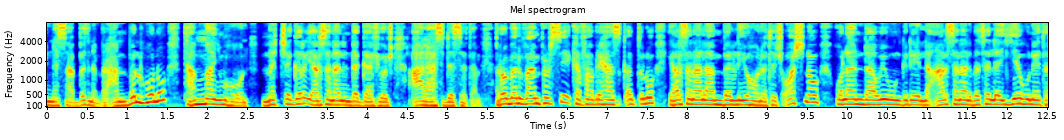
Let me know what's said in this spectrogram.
ይነሳበት ነበር። አምበል ሆኖ ታማኝ መሆን መቸገር የአርሰናልን ደጋፊዎች አላስደሰተም። ሮበን ቫን ፐርሲ ከፋብሪ ፋብሪሃዝ ቀጥሎ የአርሰናል አምበል የሆነ ተጫዋች ነው። ሆላንዳዊው እንግዲህ ለአርሰናል በተለየ ሁኔታ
